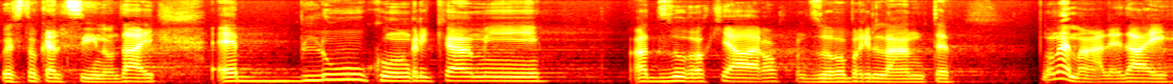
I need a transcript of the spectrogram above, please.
questo calzino, dai. È blu con ricami azzurro chiaro, azzurro brillante. Non è male, dai.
